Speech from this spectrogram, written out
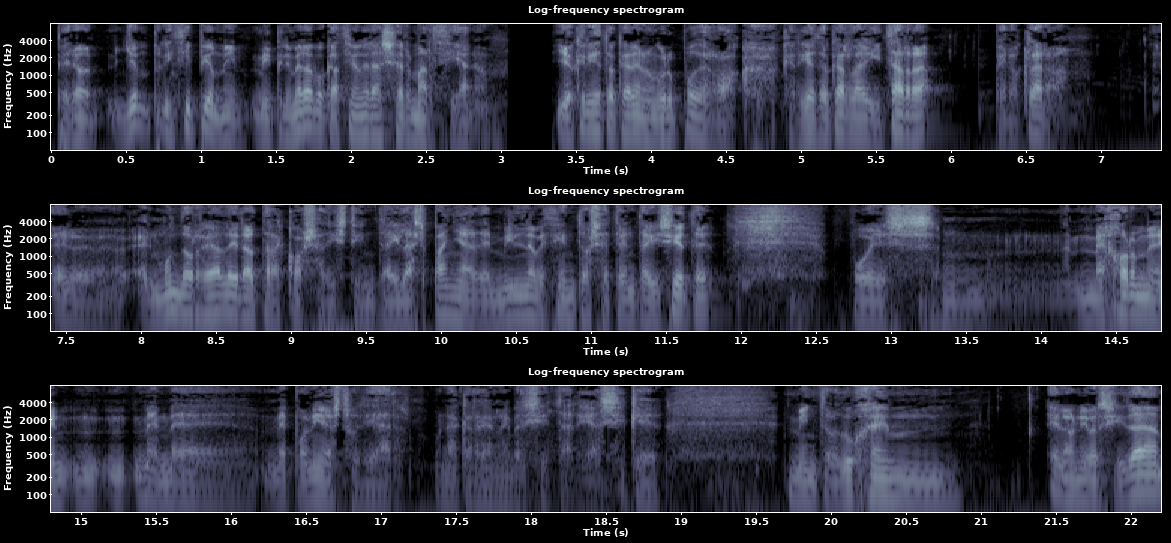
Pero yo, en principio, mi, primera vocación era ser marciano. Yo quería tocar en un grupo de rock, quería tocar la guitarra, pero claro, el, mundo real era otra cosa distinta. Y la España de 1977, pues mm, mejor me, me, ponía a estudiar una carrera universitaria. Así que me introduje en, la universidad,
